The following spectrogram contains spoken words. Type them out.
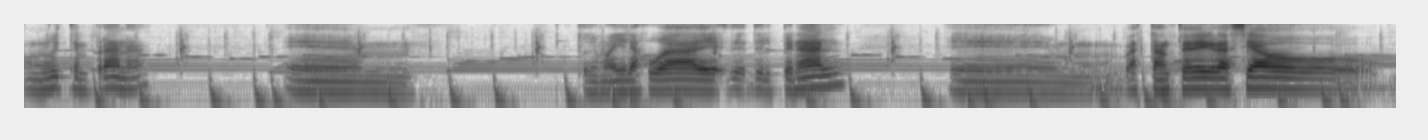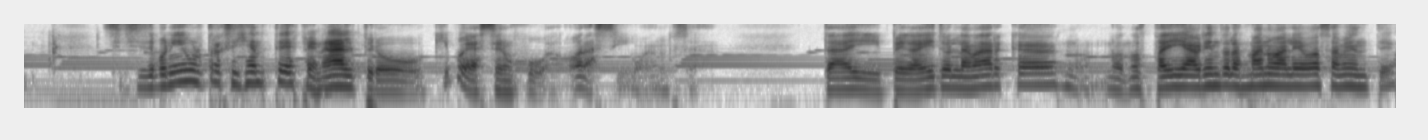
muy temprana. Em, tuvimos ahí la jugada del penal. Em, bastante desgraciado. Si, te ponía ultra exigente es penal, pero ¿qué puede hacer un jugador así, bueno? O sea, está ahí pegadito en la marca, no, no, está ahí abriendo las manos alevosamente,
